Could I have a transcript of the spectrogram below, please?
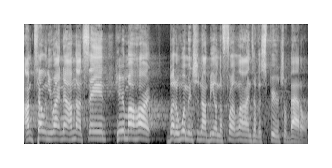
I'm telling you right now, I'm not saying, hear my heart, but a woman should not be on the front lines of a spiritual battle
